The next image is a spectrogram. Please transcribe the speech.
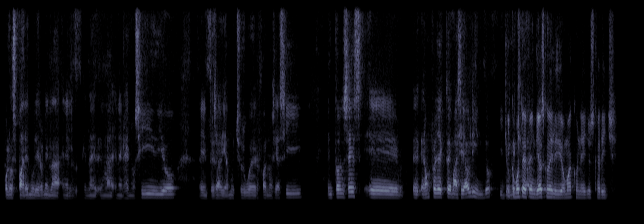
o los padres murieron en, la, en, el, en, el, genocidio, entonces había muchos huérfanos y así. Entonces, eh, e, era un proyecto demasiado lindo. ¿Y, yo ¿Y cómo te defendías con el idioma con ellos, Karich?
